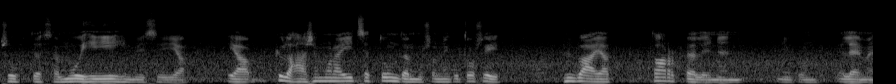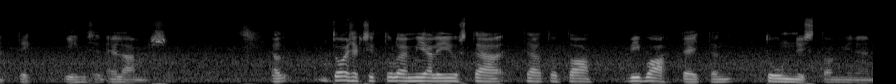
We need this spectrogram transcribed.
suhteessa muihin ihmisiin. Ja, ja kyllähän semmoinen itsetuntemus on niin kuin tosi hyvä ja tarpeellinen niin kuin elementti ihmisen elämässä. Ja toiseksi tulee mieli just tämä, tämä tota, vivahteiden tunnistaminen.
